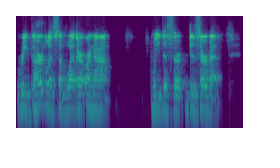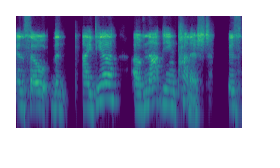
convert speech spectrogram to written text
regardless of whether or not we deserve, deserve it. And so the idea of not being punished is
